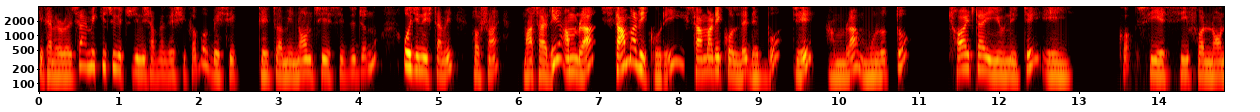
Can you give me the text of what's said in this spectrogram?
এখানে রয়েছে। আমি কিছু, কিছু জিনিস আপনাদের শিখাবো। বেসিক যেহেতু আমি নন সিএসসিদের জন্য ওই জিনিসটা আমি সবসময় মাথায় আমরা সামারি করি। সামারি করলে দেখব যে আমরা মূলত ছয়টা ইউনিটে এই সিএসসি ফর নন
